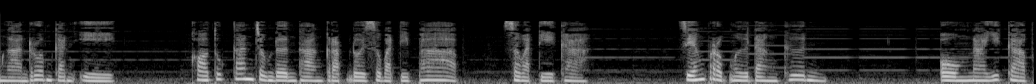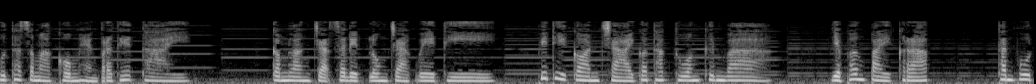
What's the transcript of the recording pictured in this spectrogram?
ำงานร่วมกันอีก ขอทุกท่านจงเดินทางกลับโดยสวัสดิภาพ สวัสดีค่ะ เสียงปรบมือดังขึ้น องค์นายิกาพุทธสมาคมแห่งประเทศไทย กำลังจะเสด็จลงจากเวที พิธีกรชายก็ทักท้วงขึ้นว่า อย่าเพิ่งไปครับ ท่านพูด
